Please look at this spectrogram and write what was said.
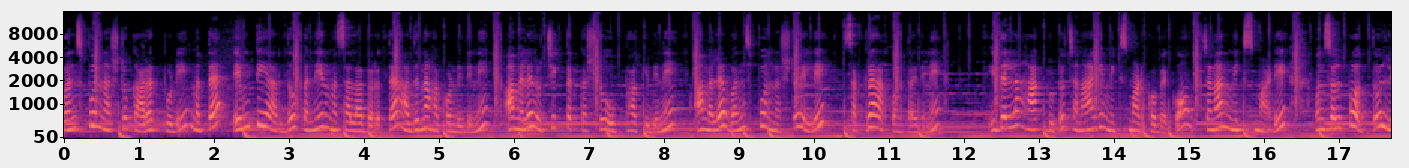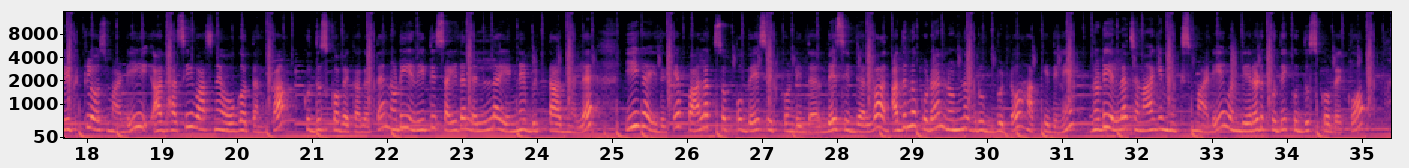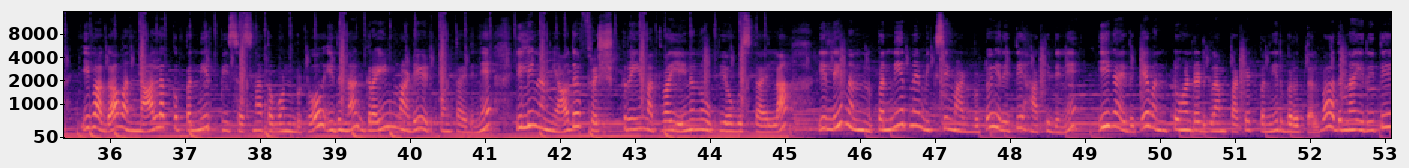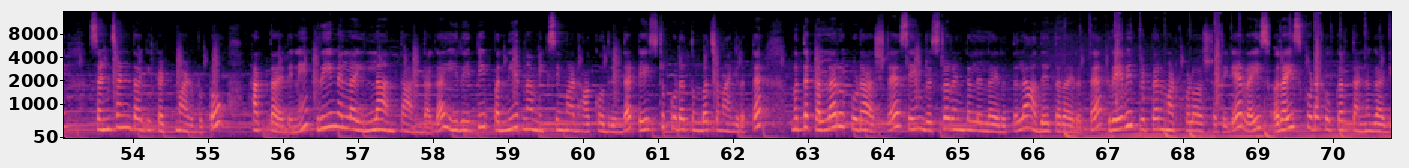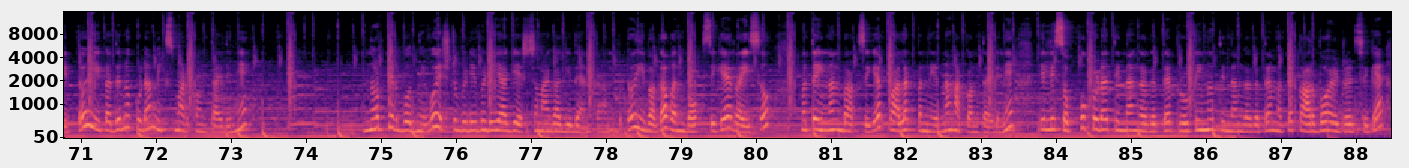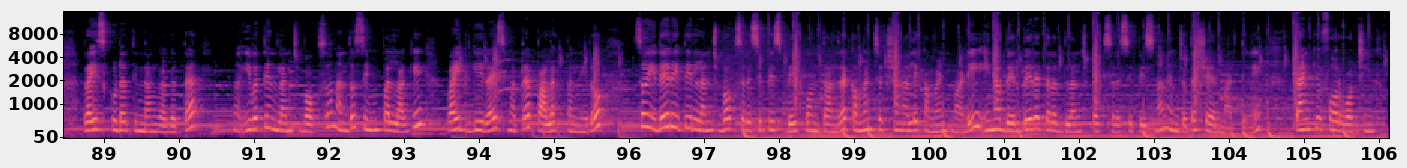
ಒಂದು ಸ್ಪೂನ್ನಷ್ಟು ಖಾರದ ಪುಡಿ ಮತ್ತು ಎಂ ಟಿ ಆರ್ದು ಪನ್ನೀರ್ ಮಸಾಲ ಬರುತ್ತೆ, ಅದನ್ನು ಹಾಕ್ಕೊಂಡಿದ್ದೀನಿ ಆಮೇಲೆ ರುಚಿಗೆ ತಕ್ಕಷ್ಟು ಉಪ್ಪು ಹಾಕಿದ್ದೀನಿ. ಆಮೇಲೆ ಒಂದು ಸ್ಪೂನ್ನಷ್ಟು ಇಲ್ಲಿ ಸಕ್ಕರೆ ಹಾಕ್ಕೊತಾ ಇದ್ದೀನಿ ಇದೆಲ್ಲ ಹಾಕ್ಬಿಟ್ಟು ಚೆನ್ನಾಗಿ ಮಿಕ್ಸ್ ಮಾಡ್ಕೋಬೇಕು. ಚೆನ್ನಾಗಿ ಮಿಕ್ಸ್ ಮಾಡಿ ಒಂದು ಸ್ವಲ್ಪ ಹೊತ್ತು ಲಿಡ್ ಕ್ಲೋಸ್ ಮಾಡಿ ಅದು ಹಸಿ ವಾಸನೆ ಹೋಗೋ ತನಕ ಕುದಿಸ್ಕೋಬೇಕಾಗತ್ತೆ. ನೋಡಿ ಈ ರೀತಿ ಸೈಡಲ್ಲೆಲ್ಲ ಎಣ್ಣೆ ಬಿಟ್ಟಾದಮೇಲೆ ಈಗ ಇದಕ್ಕೆ ಪಾಲಕ್ ಸೊಪ್ಪು ಬೇಯಿಸಿಟ್ಕೊಂಡಿದ್ದೆ ಬೇಯಿಸಿದ್ದೆ ಅಲ್ವಾ? ಅದನ್ನು ಕೂಡ ನುಣ್ಣಗೆ ರುಬ್ಬಿಟ್ಟು ಹಾಕಿದ್ದೀನಿ. ನೋಡಿ ಎಲ್ಲ ಚೆನ್ನಾಗಿ ಮಿಕ್ಸ್ ಮಾಡಿ ಒಂದೆರಡು ಕುದಿ ಕುದಿಸ್ಕೋಬೇಕು. ಇವಾಗ ಒಂದು ನಾಲ್ಕು ಪನ್ನೀರ್ ಪೀಸಸ್ನ ತೊಗೊಂಡ್ಬಿಟ್ಟು ಇದನ್ನು ಗ್ರೈಂಡ್ ಮಾಡಿ ಇಟ್ಕೊತಾ ಇದ್ದೀನಿ. ಇಲ್ಲಿ ನಾನು ಯಾವುದೇ ಫ್ರೆಶ್ ಕ್ರೀಮ್ ಅಥವಾ ಏನನ್ನು ಉಪಯೋಗಿಸ್ತಾ ಇಲ್ಲ. ಇಲ್ಲಿ ನಾನು ಪನ್ನೀರ್ನೇ ಮಿಕ್ಸಿ ಮಾಡಿಬಿಟ್ಟು ಈ ರೀತಿ ಹಾಕಿದ್ದೀನಿ. ಈಗ ಇದಕ್ಕೆ ಒಂದು two hundred gram packet paneer ಬರುತ್ತಲ್ವ? ಅದನ್ನು ಈ ರೀತಿ ಸಣ್ಣ ಸಣ್ಣದಾಗಿ ಕಟ್ ಮಾಡಿಬಿಟ್ಟು ಹಾಕ್ತಾ ಇದ್ದೀನಿ. ಕ್ರೀಮ್ ಎಲ್ಲ ಇಲ್ಲ ಅಂತ ಅಂದಾಗ ಈ ರೀತಿ ಪನ್ನೀರ್ನ ಮಿಕ್ಸಿ ಮಾಡಿ ಹಾಕೋದ್ರಿಂದ ಟೇಸ್ಟ್ ಕೂಡ ತುಂಬ ಚೆನ್ನಾಗಿರುತ್ತೆ. ಮತ್ತು ಕಲ್ಲರು ಕೂಡ ಅಷ್ಟೇ ಸೇಮ್ ರೆಸ್ಟೋರೆಂಟಲ್ಲೆಲ್ಲ ಇರುತ್ತಲ್ಲ, ಅದೇ ಥರ ಇರುತ್ತೆ. ಗ್ರೇವಿ ಪ್ರಿಪೇರ್ ಮಾಡ್ಕೊಳ್ಳೋ ಅಷ್ಟೊತ್ತಿಗೆ ರೈಸ್ ರೈಸ್ ಕೂಡ ಕುಕ್ಕರ್ ತಣ್ಣಗಾಗಿತ್ತು. ಈಗ ಅದನ್ನು ಕೂಡ ಮಿಕ್ಸ್ ಮಾಡ್ಕೊತಾ ಇದ್ದೀನಿ. ನೋಡ್ತಿರ್ಬೋದು ನೀವು ಎಷ್ಟು ಬಿಡಿ ಬಿಡಿಯಾಗಿ ಎಷ್ಟು ಚೆನ್ನಾಗಾಗಿದೆ ಅಂತ ಅಂದ್ಬಿಟ್ಟು ಇವಾಗ ಒಂದು ಬಾಕ್ಸಿಗೆ ರೈಸು ಮತ್ತು ಇನ್ನೊಂದು ಬಾಕ್ಸಿಗೆ ಪಾಲಕ್ ಪನ್ನೀರನ್ನ ಹಾಕ್ಕೊತಾ ಇದ್ದೀನಿ. ಇಲ್ಲಿ ಸೊಪ್ಪು ಕೂಡ ತಿನ್ನಂಗಾಗುತ್ತೆ ಪ್ರೋಟೀನು ತಿನ್ನಂಗಾಗುತ್ತೆ ಮತ್ತು ಕಾರ್ಬೋಹೈಡ್ರೇಟ್ಸಿಗೆ ರೈಸ್ ಕೂಡ ತಿನ್ನಂಗಾಗುತ್ತೆ ಇವತ್ತಿನ ಲಂಚ್ ಬಾಕ್ಸು, ನಂದು ಸಿಂಪಲ್ಲಾಗಿ ವೈಟ್ ಗೀ ರೈಸ್ ಮತ್ತು ಪಾಲಕ್ ಪನ್ನೀರು. ಸೊ ಇದೇ ರೀತಿ ಲಂಚ್ ಬಾಕ್ಸ್ ರೆಸಿಪೀಸ್ ಬೇಕು ಅಂತ ಅಂದರೆ ಕಮೆಂಟ್ ಸೆಕ್ಷನಲ್ಲಿ ಕಮೆಂಟ್ ಮಾಡಿ. ಇನ್ನು ಬೇರೆ ಬೇರೆ ಥರದ ಲಂಚ್ ಬಾಕ್ಸ್ ರೆಸಿಪೀಸ್ನ ನಿಮ್ಮ ಜೊತೆ ಶೇರ್ ಮಾಡ್ತೀನಿ. Thank you for watching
